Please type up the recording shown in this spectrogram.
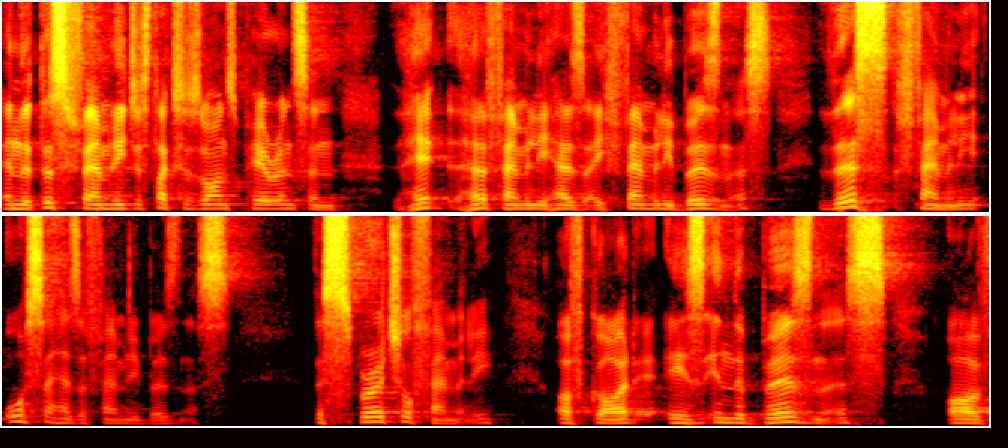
and that this family, just like Suzanne's parents and her family has a family business, this family also has a family business. The spiritual family of God is in the business of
